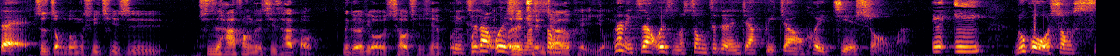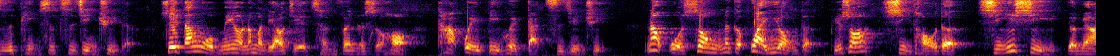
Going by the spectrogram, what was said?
对这种东西，其实其实它放的，其实它保那个有效期限不会。你知道为什么全家都可以用？那你知道为什么送这个人家比较会接受吗？因为一，如果我送食品是吃进去的，所以当我没有那么了解成分的时候，他未必会敢吃进去。那我送那个外用的，比如说洗头的，洗一洗有没有？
